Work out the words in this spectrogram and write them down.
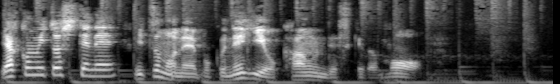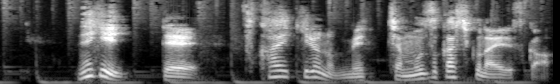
薬味としてね、いつもね、僕ネギを買うんですけども、ネギって使い切るのめっちゃ難しくないですか？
